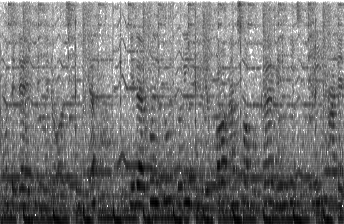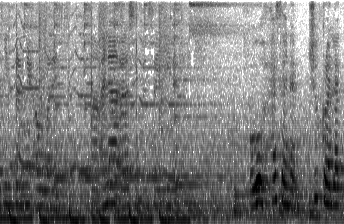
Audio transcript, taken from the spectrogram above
العطلات المدرسية إذا كنت تريد لقاء أنصحك بالحجز على الإنترنت أولا أنا آسفة سيدتي أوه حسنا شكرا لك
